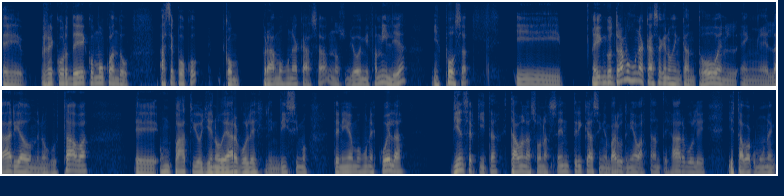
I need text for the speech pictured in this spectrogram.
eh, recordé como cuando hace poco compramos una casa, nos- yo y mi familia, mi esposa, y encontramos una casa que nos encantó en, en el área donde nos gustaba, un patio lleno de árboles, lindísimo. Teníamos una escuela bien cerquita, estaba en la zona céntrica, sin embargo tenía bastantes árboles y estaba como una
